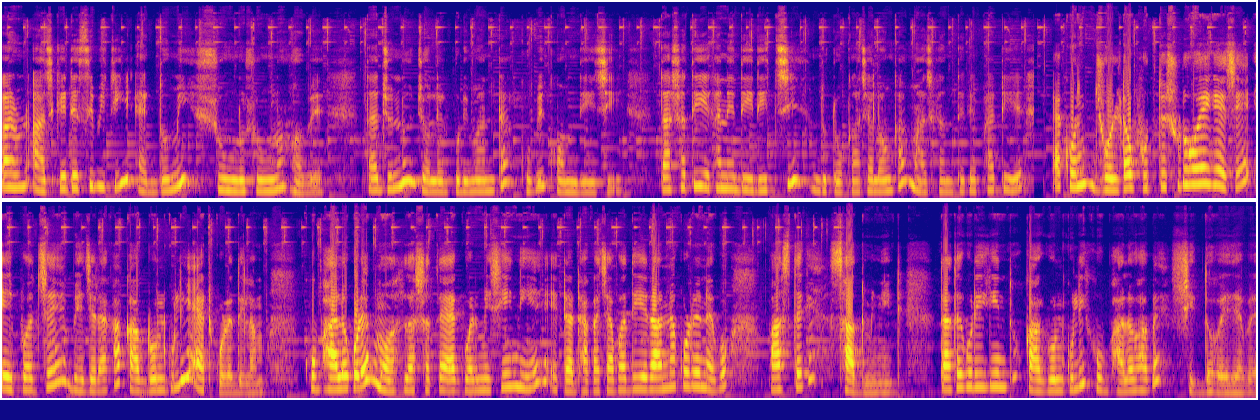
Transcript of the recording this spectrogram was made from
কারণ আজকের রেসিপিটি একদমই শুকনো শুকনো হবে। তার জন্য জলের পরিমাণটা খুবই কম দিয়েছি। তার সাথেই এখানে দিয়ে দিচ্ছি দুটো কাঁচা লঙ্কা মাঝখান থেকে ফাটিয়ে। এখন ঝোলটাও ফুটতে শুরু হয়ে গেছে, এই পর্যায়ে ভেজে রাখা কাকরোলগুলি অ্যাড করে দিলাম। খুব ভালো করে মশলার সাথে একবার মিশিয়ে নিয়ে এটা ঢাকা চাপা দিয়ে রান্না করে নেব পাঁচ থেকে সাত মিনিট। তাতে করেই কিন্তু কাকরোলগুলি খুব ভালোভাবে সিদ্ধ হয়ে যাবে।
